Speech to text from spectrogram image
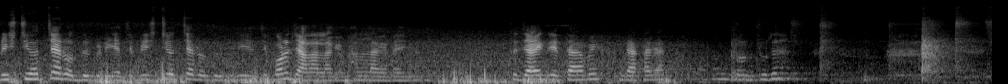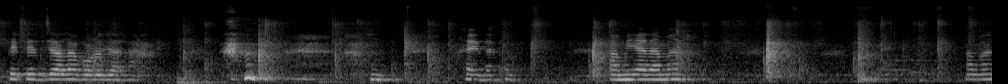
বৃষ্টি হচ্ছে আর রোদ্দুর বেরিয়ে যাচ্ছে, বৃষ্টি হচ্ছে আর রোদ্দুর বেরিয়ে যাচ্ছে। বড় জ্বালা লাগে, ভালো লাগে তাই জন্য। তো যাই যেতে হবে দেখা যাক। রোদ্দুরে পেটের জ্বালা বড় জ্বালা। এই দেখো আমি আর আমার আমার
